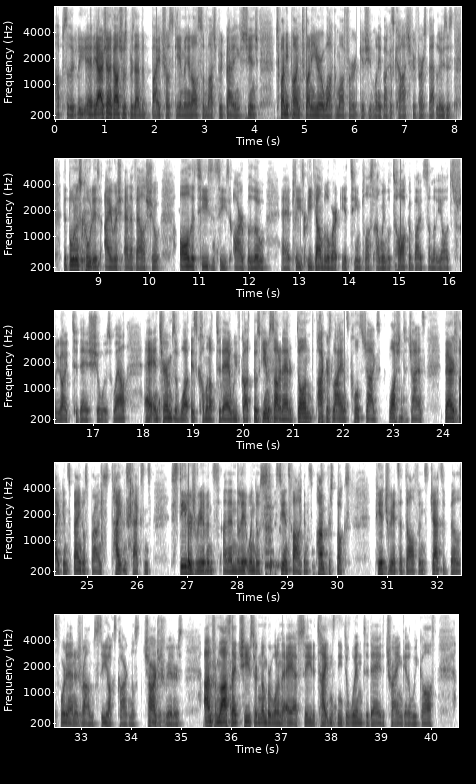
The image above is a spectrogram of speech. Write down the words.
Absolutely. Uh, the Irish NFL show is presented by Trust Gaming and also Matchbook Betting Exchange. £20, 20 euro welcome offer gives you money back as cash if your first bet loses. The bonus code is Irish NFL Show. All the T's and C's are below. Uh, please be gamble aware 18 plus, and we will talk about some of the odds throughout today's show as well. Uh, in terms of what is coming up today, we've got those games Saturday night are done Packers, Lions, Colts, Jags, Washington Giants, Bears, Vikings, Bengals, Browns, Titans, Texans. Steelers, Ravens, and then the late window, Saints, Falcons, Panthers, Bucks, Patriots at Dolphins, Jets at Bills, 49ers, Rams, Seahawks, Cardinals, Chargers, Raiders. And from last night, Chiefs are number one in the AFC. The Titans need to win today to try and get a week off.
